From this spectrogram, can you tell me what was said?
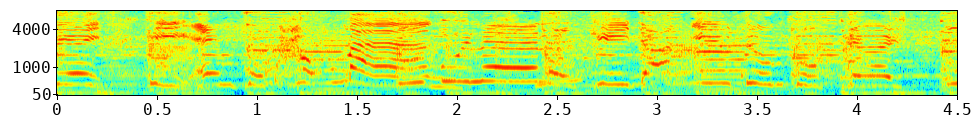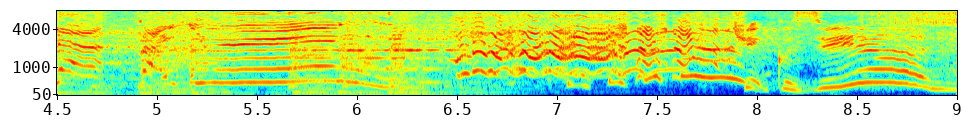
ghê Thì em cũng không màng. Vui lên. Một khi đã yêu thương cuộc đời Là phải duyên. Chuyện của Duyên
